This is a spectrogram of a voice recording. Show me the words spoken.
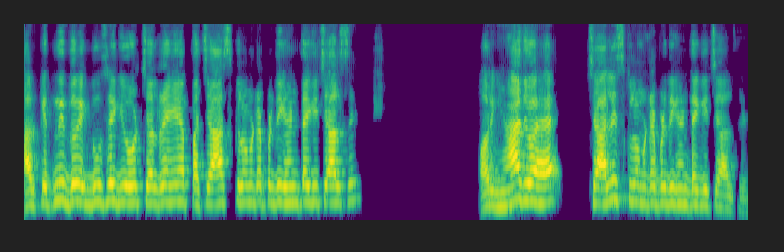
और कितनी दो एक दूसरे की ओर चल रहे हैं? पचास किलोमीटर प्रति घंटे की चाल से। और यहाँ जो है, चालीस किलोमीटर प्रति घंटे की चाल से।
